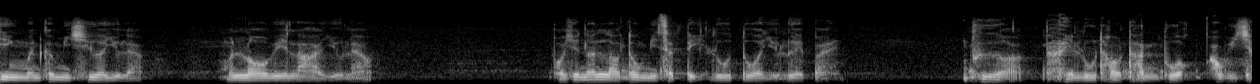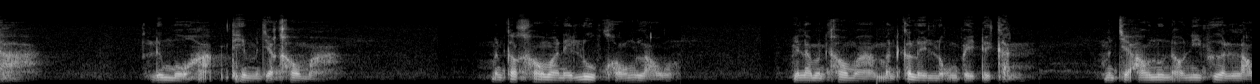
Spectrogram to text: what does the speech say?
ริงๆ มันก็มีเชื้ออยู่แล้ว มันรอเวลาอยู่แล้ว เพราะฉะนั้นเราต้องมีสติรู้ตัวอยู่เรื่อยไป เพื่อให้รู้เท่าทันพวกอวิชชา หรือโมหะที่มันจะเข้ามา มันก็เข้ามาในรูปของเรา เวลามันเข้ามามันก็เลยหลงไปด้วยกัน มันจะเอานู่นเอานี่เพื่อเรา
